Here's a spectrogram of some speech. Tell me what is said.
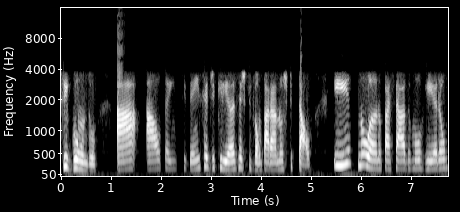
Segundo, há alta incidência de crianças que vão parar no hospital. E no ano passado morreram,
